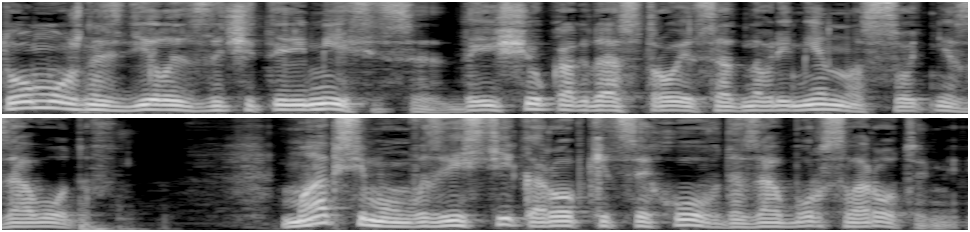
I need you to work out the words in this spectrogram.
Что можно сделать за 4 месяца, да еще когда строится одновременно сотни заводов? Максимум возвести коробки цехов до забор с воротами.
